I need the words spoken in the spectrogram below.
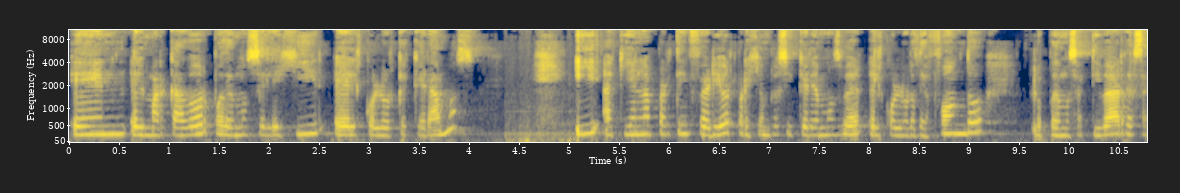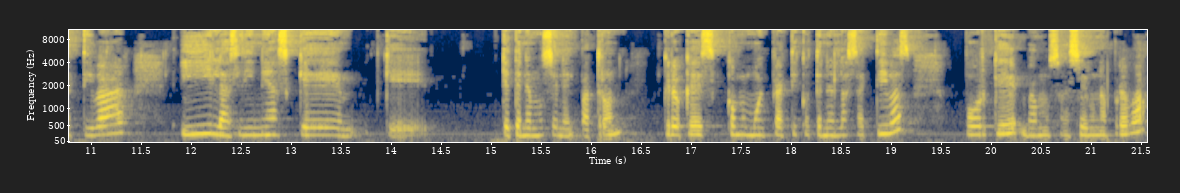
en el marcador podemos elegir el color que queramos y aquí en la parte inferior, por ejemplo, si queremos ver el color de fondo, lo podemos activar, desactivar y las líneas que, que, tenemos en el patrón. Creo que es como muy práctico tenerlas activas porque vamos a hacer una prueba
